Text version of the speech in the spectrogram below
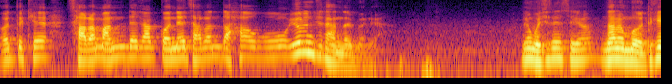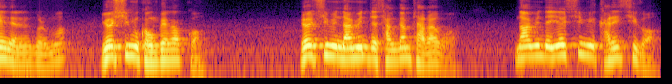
어떻게 사람 많은 데 갖고 내 잘한다 하고 이런 짓 한단 말이야. 내가 뭐시랬어요? 나는 뭐 어떻게 해야 되는 그러면 열심히 공부해 갖고 열심히 남인데 상담 잘하고 남인데 열심히 가르치고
